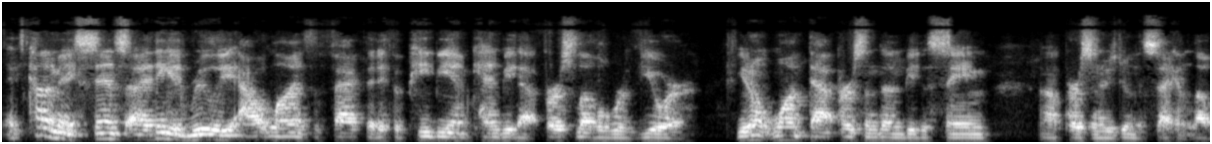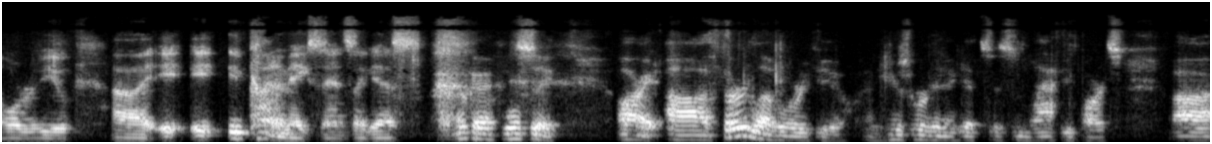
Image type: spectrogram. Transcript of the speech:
It kind of makes sense. I think it really outlines the fact that if a PBM can be that first level reviewer, you don't want that person to be the same uh, person who's doing the second level review. Uh, it it, it kind of makes sense, I guess. Okay, we'll see. All right, uh, third level review, and here's where we're gonna get to some laughy parts. Uh,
